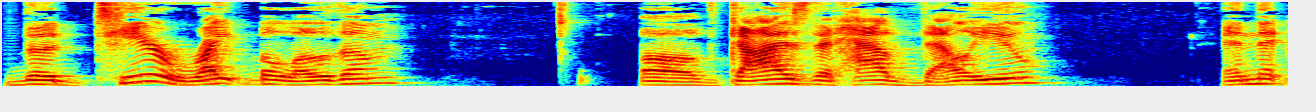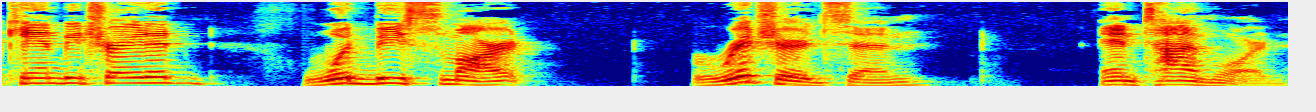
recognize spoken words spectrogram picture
The tier right below them of guys that have value and that can be traded would be Smart, Richardson, and Time Lord.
